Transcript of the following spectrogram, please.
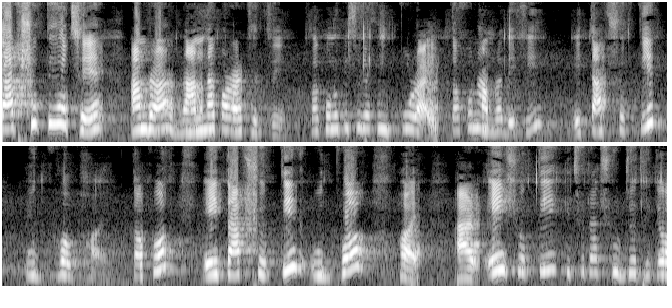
তাপ শক্তি হচ্ছে আমরা রান্না করার ক্ষেত্রে বা কোনো কিছু যখন পোড়াই তখন আমরা দেখি এই তাপ শক্তির উদ্ভব হয়। তখন এই তাপ শক্তির উদ্ভব হয়। আর এই শক্তি কিছুটা সূর্য থেকেও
